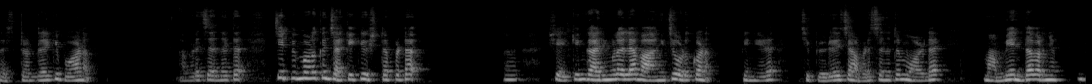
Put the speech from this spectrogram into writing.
റെസ്റ്റോറന്റിലേക്ക് പോവാണ്. അവിടെ ചെന്നിട്ട് ചിപ്പിമുളക്കും ചക്കയ്ക്കും ഇഷ്ടപ്പെട്ട ഷേക്കും കാര്യങ്ങളും എല്ലാം വാങ്ങിച്ചു കൊടുക്കണം പിന്നീട് ചിപ്പിയോട് ചോദിച്ചു അവിടെ ചെന്നിട്ട് മോളുടെ മമ്മി എന്താ പറഞ്ഞു? "ഉം,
